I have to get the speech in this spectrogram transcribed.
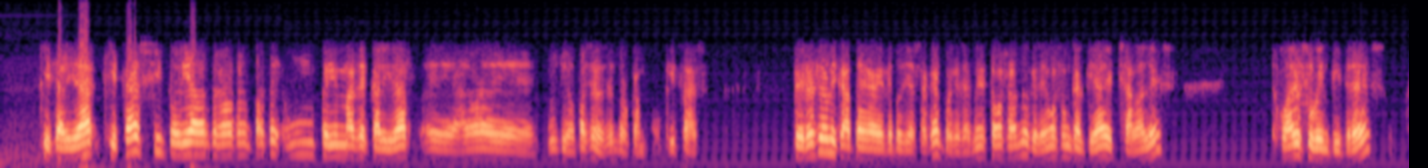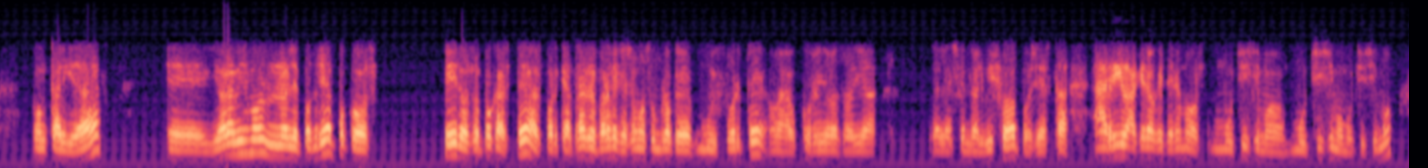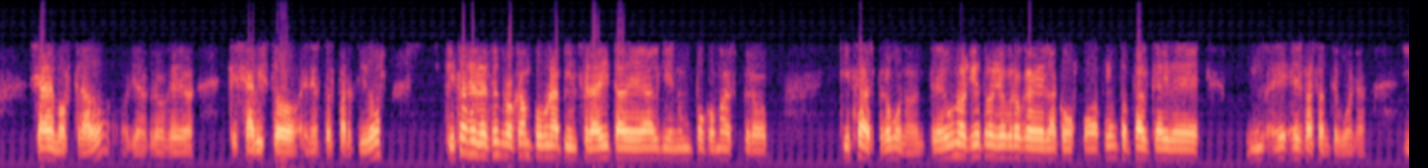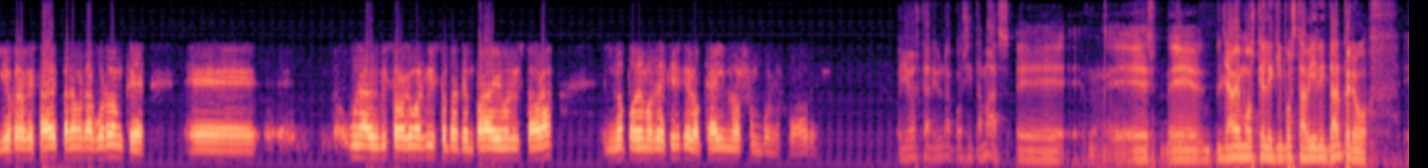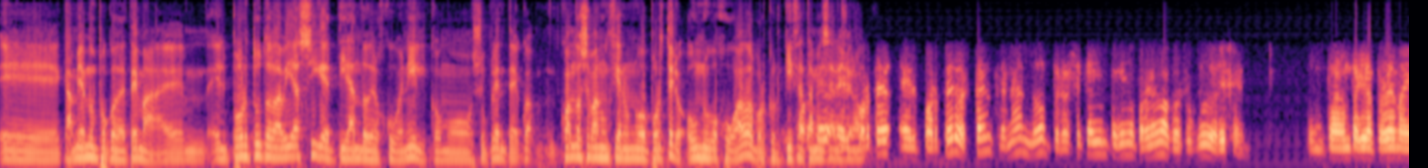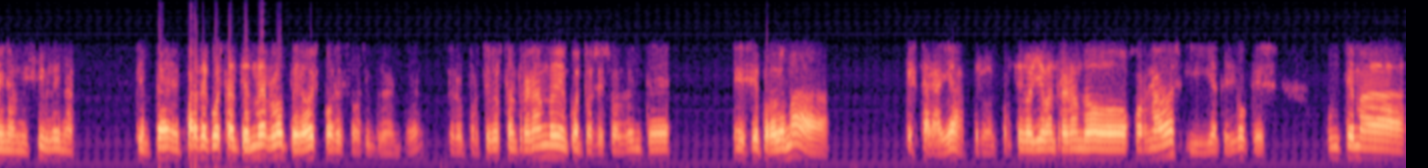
Calidad, quizás sí podría darte razón en parte un pelín más de calidad eh, a la hora de último pase en el centro campo, quizás. Pero es la única pega que te podría sacar, porque también estamos hablando que tenemos una cantidad de chavales, jugadores sub-23, con calidad. Eh, yo ahora mismo no le pondría pocos peros o pocas pegas, porque atrás me parece que somos un bloque muy fuerte. Ha ocurrido el otro día la lesión del Visual, pues ya está. Arriba creo que tenemos muchísimo, muchísimo, muchísimo. Se ha demostrado, ya creo que, que se ha visto en estos partidos. Quizás en el centro campo una pinceladita de alguien un poco más, pero quizás, pero bueno, entre unos y otros yo creo que la conjugación total que hay de es bastante buena. Y yo creo que esta vez estaremos de acuerdo en que eh, una vez visto lo que hemos visto pretemporada y hemos visto ahora, no podemos decir que lo que hay no son buenos jugadores. Oye, Oscar, y una cosita más. Eh, eh, ya vemos que el equipo está bien y tal, pero eh, cambiando un poco de tema, el Portu todavía sigue tirando del juvenil como suplente. ¿Cuándo se va a anunciar un nuevo portero o un nuevo jugador? Porque Urquiza también se ha lesionado. El portero, está entrenando, pero sé que hay un pequeño problema con su club de origen. Un, pequeño problema inadmisible, que en parte cuesta entenderlo, pero es por eso simplemente. Pero el portero está entrenando y en cuanto se solvente ese problema estará ya, pero el portero lleva entrenando jornadas y ya te digo que es un tema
